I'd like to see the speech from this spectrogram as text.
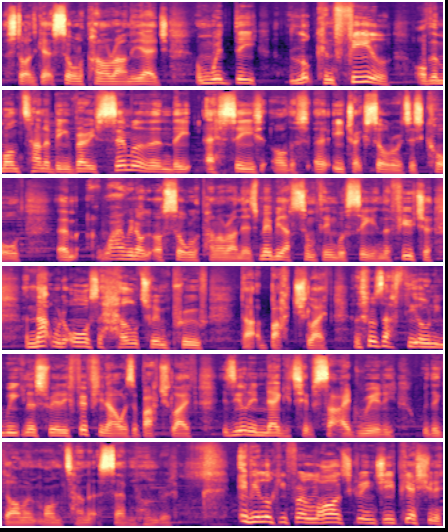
starting to get a solar panel around the edge. And with the look and feel of the Montana being very similar than the SE or the uh, eTrex Solar as it's called. Um, why are we not got a solar panel around this? Maybe that's something we'll see in the future. And that would also help to improve that batch life. And I suppose that's the only weakness really, 15 hours of batch life is the only negative side really with the Garmin Montana 700. If you're looking for a large screen GPS unit,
